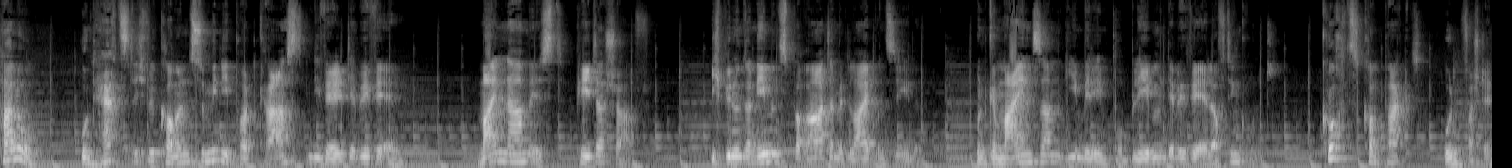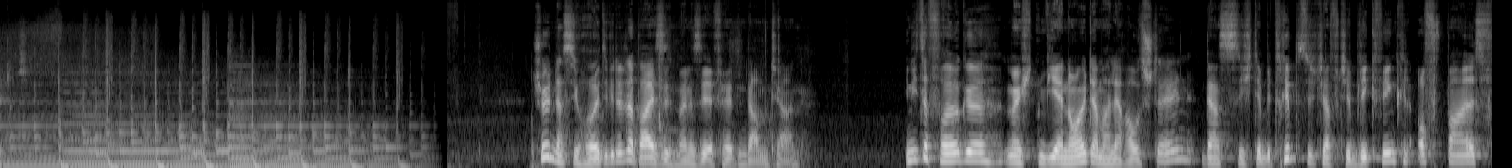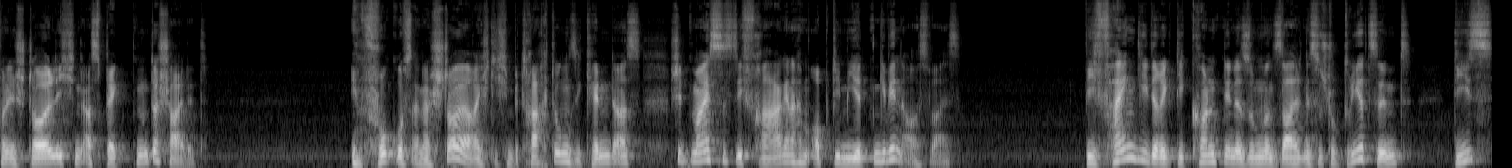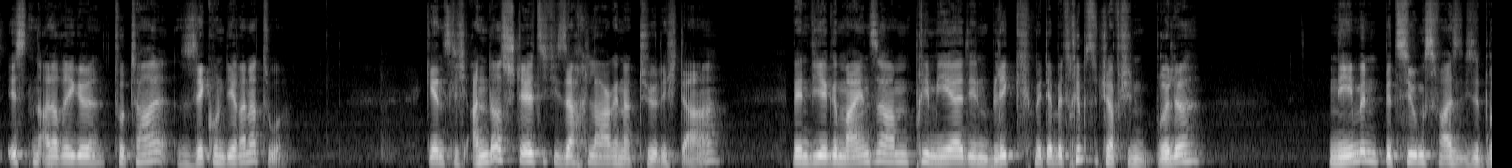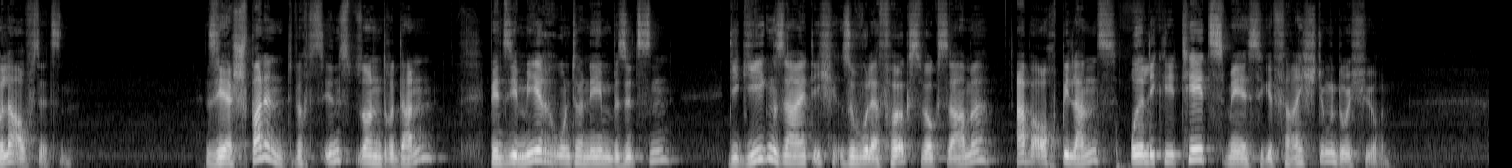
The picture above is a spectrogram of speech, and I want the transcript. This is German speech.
Hallo und herzlich willkommen zum Mini-Podcast in die Welt der BWL. Mein Name ist Peter Scharf. Ich bin Unternehmensberater mit Leib und Seele und gemeinsam gehen wir den Problemen der BWL auf den Grund. Kurz, kompakt, unverständlich. Schön, dass Sie heute wieder dabei sind, meine sehr verehrten Damen und Herren. In dieser Folge möchten wir erneut einmal herausstellen, dass sich der betriebswirtschaftliche Blickwinkel oftmals von den steuerlichen Aspekten unterscheidet. Im Fokus einer steuerrechtlichen Betrachtung, Sie kennen das, steht meistens die Frage nach einem optimierten Gewinnausweis. Wie feingliedrig die Konten in der Summen- und Saldenliste strukturiert sind, dies ist in aller Regel total sekundärer Natur. Gänzlich anders stellt sich die Sachlage natürlich dar, wenn wir gemeinsam primär den Blick mit der betriebswirtschaftlichen Brille nehmen bzw. diese Brille aufsetzen. Sehr spannend wird es insbesondere dann, wenn Sie mehrere Unternehmen besitzen, die gegenseitig sowohl erfolgswirksame, aber auch bilanz- oder liquiditätsmäßige Verrechnungen durchführen.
